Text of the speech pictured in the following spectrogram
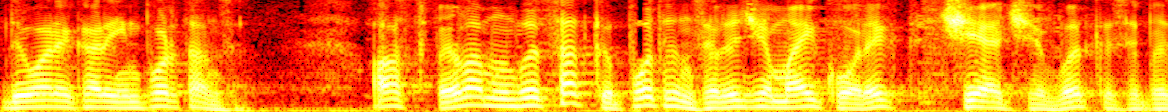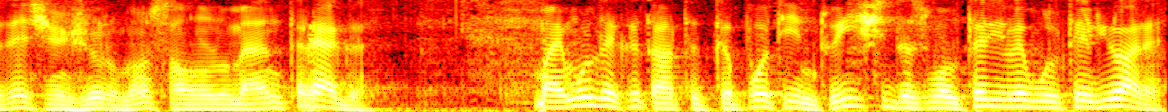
de oarecare importanță. Astfel am învățat că pot înțelege mai corect ceea ce văd că se petrece în jurul meu sau în lumea întreagă. Mai mult decât atât, că pot intui și dezvoltările ulterioare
